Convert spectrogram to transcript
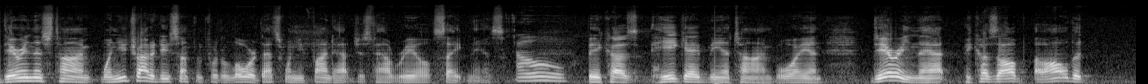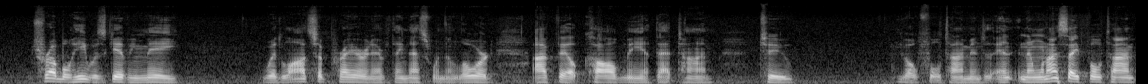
during this time, when you try to do something for the Lord, that's when you find out just how real Satan is Oh, because he gave me a time, boy, and during that, because all all the trouble he was giving me, with lots of prayer and everything, that's when the Lord, I felt, called me at that time to go full time into. And, and then when I say full time,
